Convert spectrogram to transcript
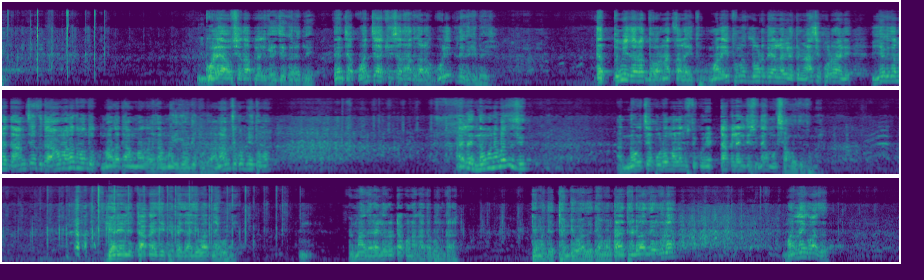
गोळ्या औषध आपल्याला घ्यायची गरज नाही. त्यांच्या कोणत्या खिशात हात घाला गोळीत नाही गेली पाहिजे. तर तुम्ही जरा धोरणात चाला इथून. मला इथूनच लोड द्यायला लागले तुम्ही असे पुढे राहिले. एक जण आमच्याच गा- आम्हालाच म्हणतो मागा थांब मागा थांब मग घेऊन दे पुढे. आणि आमच्या कुठे नेतो मग? नमुने बाजूच आहेत. आणि नऊच्या पुढं मला नुसते कोणी टाकलेलं दिसून द्या मग सांगतो तुम्हाला. ह्या टाकायचे फेकायचे अजिबात नाही कोणी. आणि मागं राहिल्यावर टाकू नका आता बंद करा. ते म्हणते थंडी वाजते आम्हाला. काय थंडी वाजते रे तुला? मला नाही वाजत?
